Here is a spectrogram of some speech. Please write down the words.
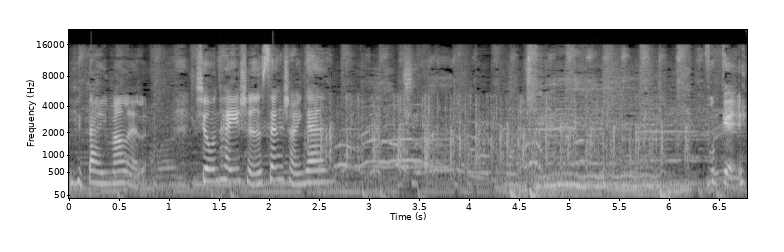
你大姨妈来了。谢我太医神三个小鱼干。不给。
